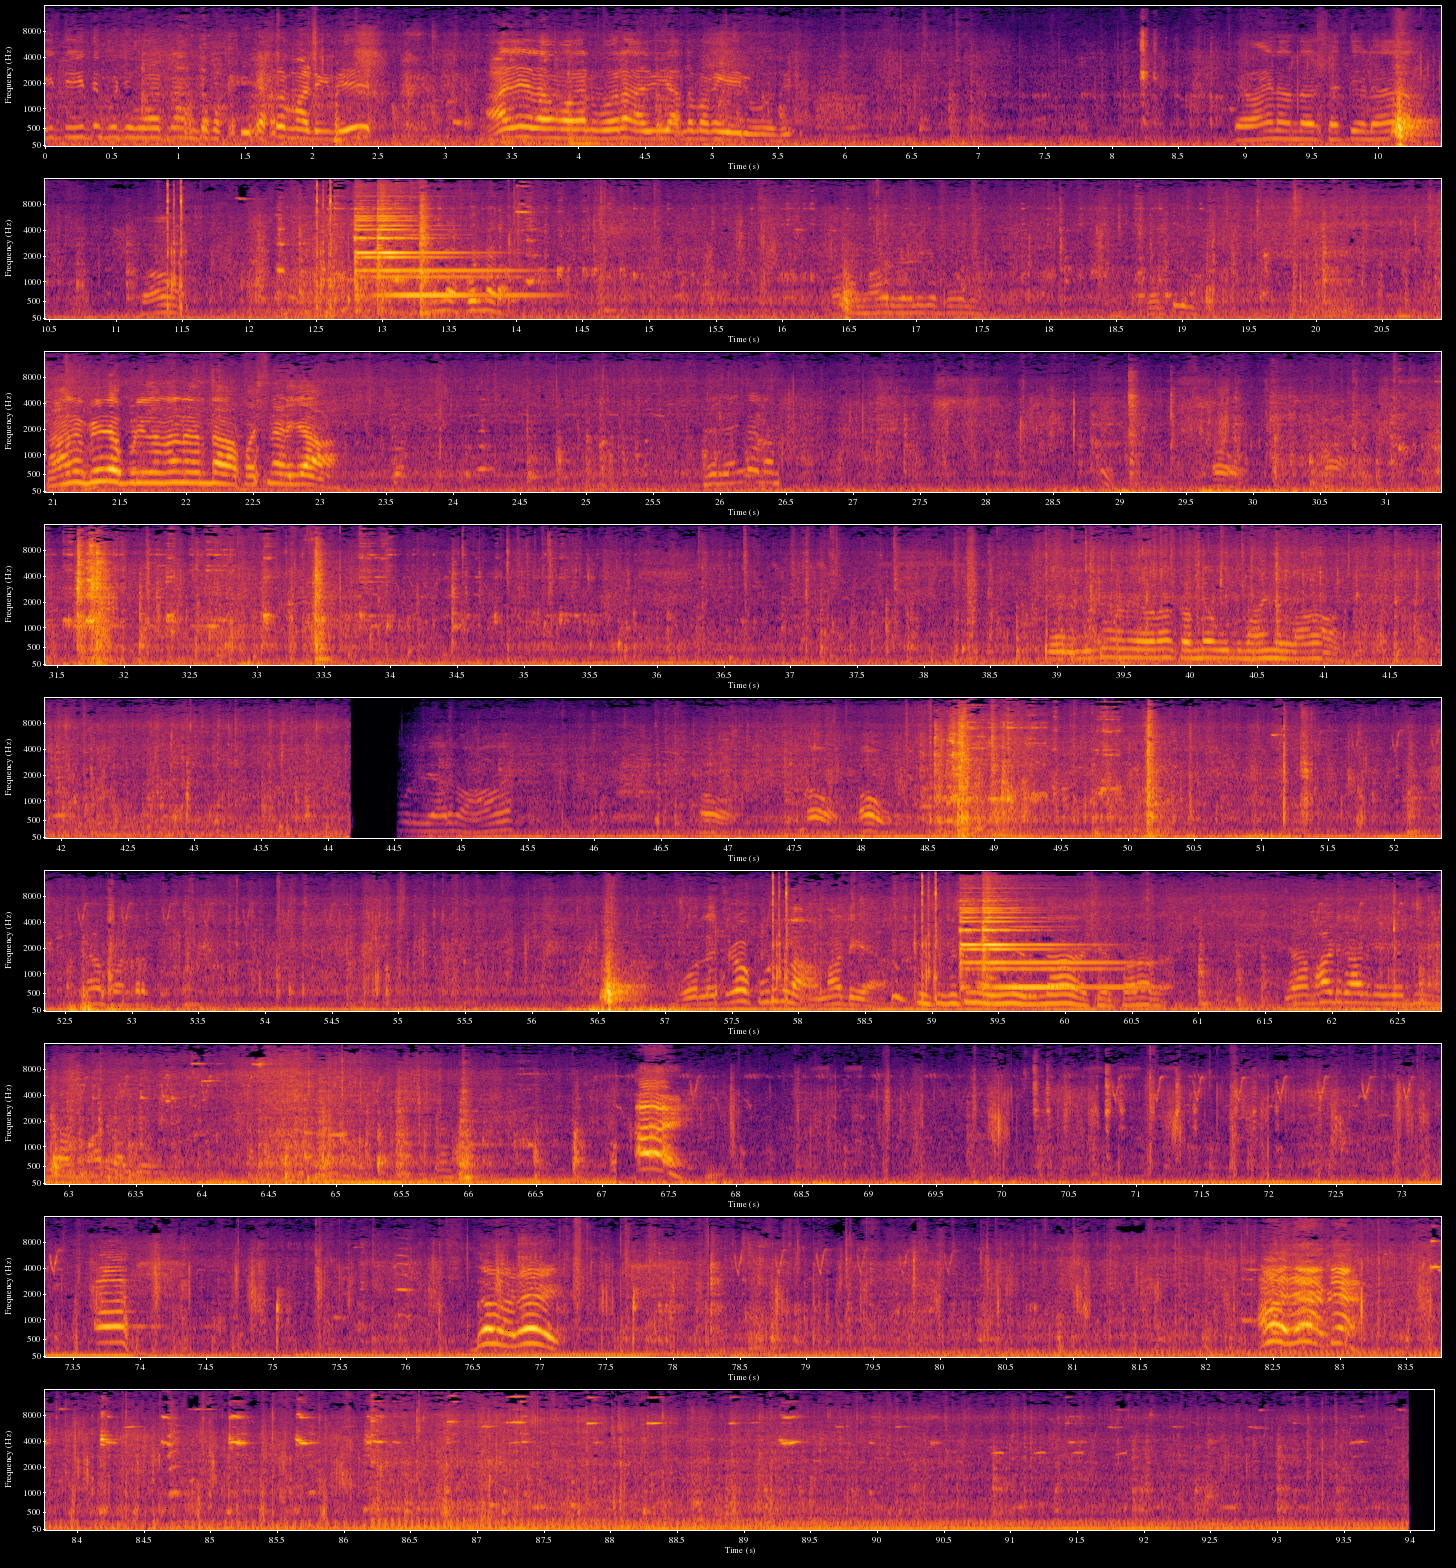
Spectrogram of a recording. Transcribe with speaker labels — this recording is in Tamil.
Speaker 1: பிடிச்சி போட்டா அந்த பக்கம் ஏற மாட்டேங்குது. ஆளே இல்லாம உக்காந்து போகிறேன் அது அந்த பக்கம் ஏறி போகுது. வாங்கின வந்தார் சத்தியில பாவம். பொறுமை, அவன் மாறு வேலைக்கு போகணும் கட்டிக்கலாம். நானும் வீடியோ பிடிக்கல தானே இருந்தா ஃபர்ஸ்ட் நடிகா சரி எங்க நம்ம சரி முட்டு மணி எதனா கம்மியாக கொடுத்து வாங்கிடலாம். உங்களுக்கு யாருக்கும் ஓ ஓ ஓ என்ன பண்ணுறது ஒரு லட்ச ரூபா கொடுக்கலாம் மாட்டுக்கு. பிசு பிசுன்னு ஒன்று இருந்தால் சரி பரவாயில்ல. என் மாட்டு காலுக்கு எப்படி இருந்தா அந்த மாட்டு காலுக்கு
